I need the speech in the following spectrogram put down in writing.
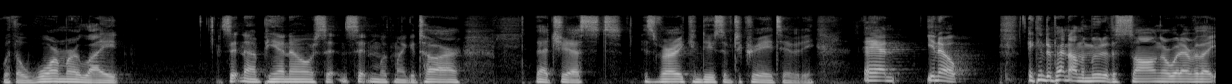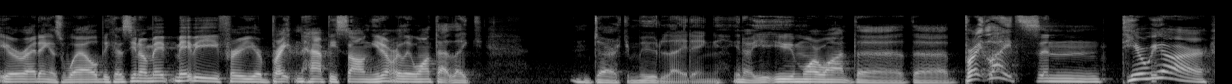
with a warmer light sitting at a piano or sitting sitting with my guitar that just is very conducive to creativity. And, you know, it can depend on the mood of the song or whatever that you're writing as well, because, you know, may- maybe for your bright and happy song, you don't really want that, like, dark mood lighting. You know, you, you more want the, the bright lights and here we are.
